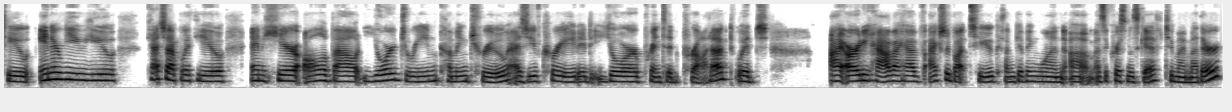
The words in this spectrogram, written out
to interview you, catch up with you, and hear all about your dream coming true as you've created your printed product, which I already have. I have I actually bought two because I'm giving one um, as a Christmas gift to my mother,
